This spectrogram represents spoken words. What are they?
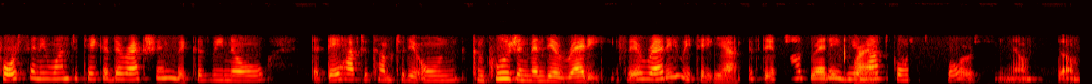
force anyone to take a direction because we know that they have to come to their own conclusion when they're ready. If they're ready, we take yeah. them. If they're not ready, we're right. not going to force. You know, so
